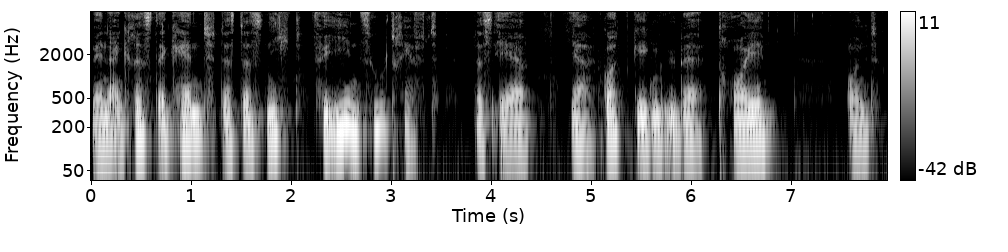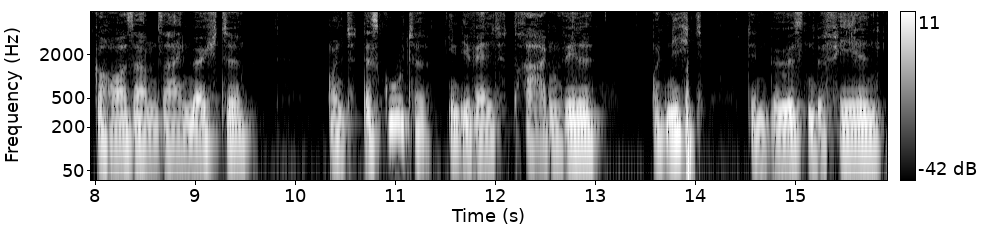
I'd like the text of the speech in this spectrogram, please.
wenn ein Christ erkennt, dass das nicht für ihn zutrifft, dass er ja Gott gegenüber treu und gehorsam sein möchte und das Gute in die Welt tragen will und nicht den bösen Befehlen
